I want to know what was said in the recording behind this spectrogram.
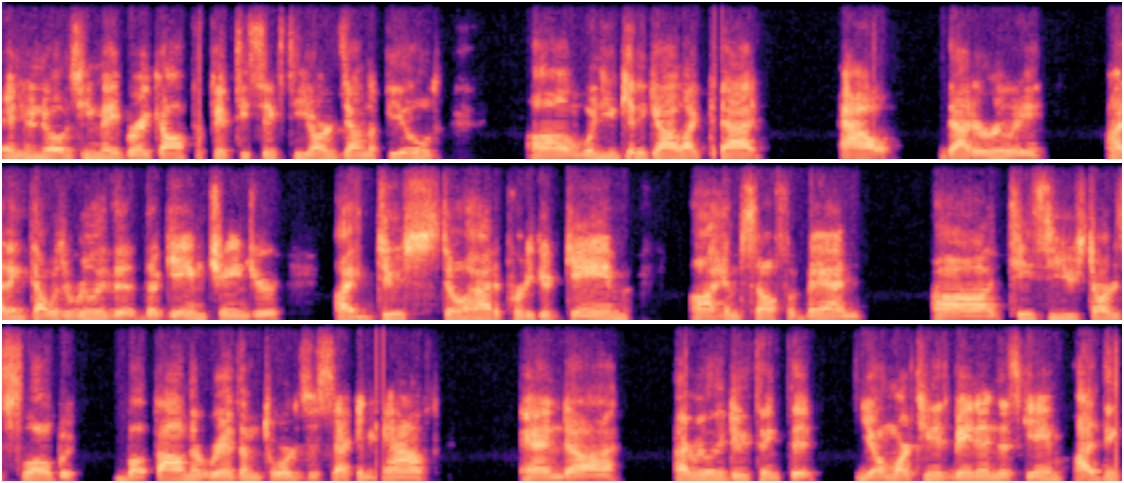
And who knows, he may break off for 50, 60 yards down the field. Uh, when you get a guy like that out, that early. I think that was really the, the game changer. Deuce still had a pretty good game uh, himself, but man, uh, TCU started slow, but but found the rhythm towards the second half, and uh, I really do think that you know Martinez being in this game, I think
